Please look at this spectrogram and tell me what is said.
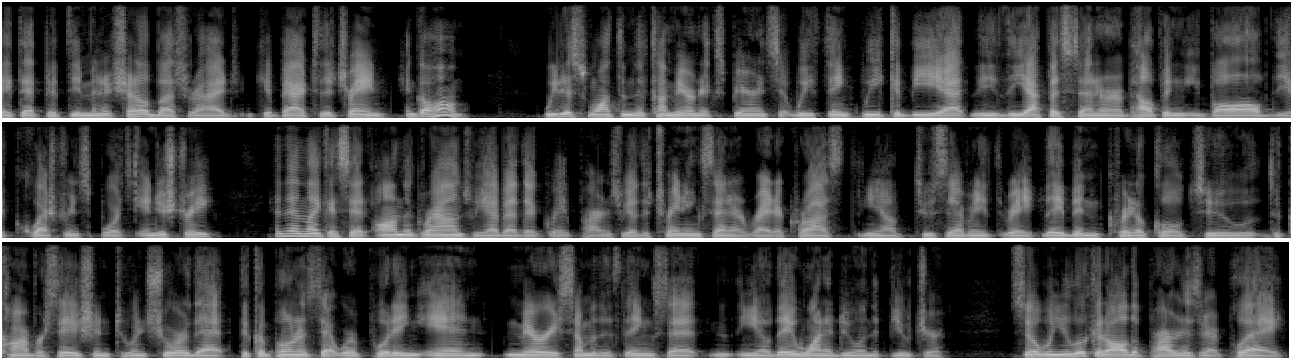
take that 15 minute shuttle bus ride, get back to the train, and go home. We just want them to come here and experience it. We think we could be at the, the epicenter of helping evolve the equestrian sports industry and then, like I said, on the grounds, we have other great partners. We have the training center right across, you know, 273. They've been critical to the conversation to ensure that the components that we're putting in marry some of the things that, you know, they want to do in the future. So when you look at all the partners that are at play,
